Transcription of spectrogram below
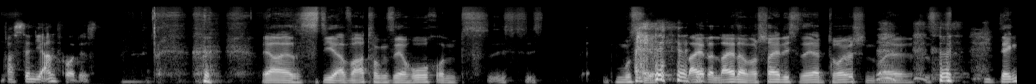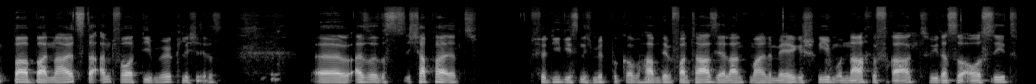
was denn die Antwort ist. ja, es ist die Erwartung sehr hoch und ich, ich muss jetzt leider, leider wahrscheinlich sehr enttäuschen, weil es ist die denkbar banalste Antwort, die möglich ist. Äh, also das, ich habe halt für die, die es nicht mitbekommen haben, dem Phantasialand mal eine Mail geschrieben und nachgefragt, wie das so aussieht,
